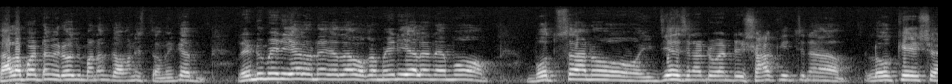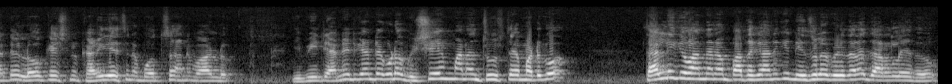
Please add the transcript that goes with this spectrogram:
తలపడడం ఈరోజు మనం గమనిస్తాం. ఇంకా రెండు మీడియాలు ఉన్నాయి కదా. ఒక మీడియాలోనేమో బొత్సాను ఇది చేసినటువంటి షాక్ ఇచ్చిన లోకేష్ అంటే లోకేష్ను కడిగేసిన బొత్స అని వాళ్ళు. వీటి వీటన్నిటికంటే కూడా విషయం మనం చూస్తే మటుకు తల్లికి వందనం పథకానికి నిధుల విడుదల జరగలేదు.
